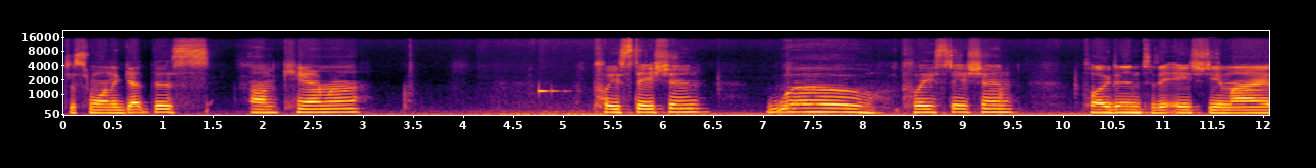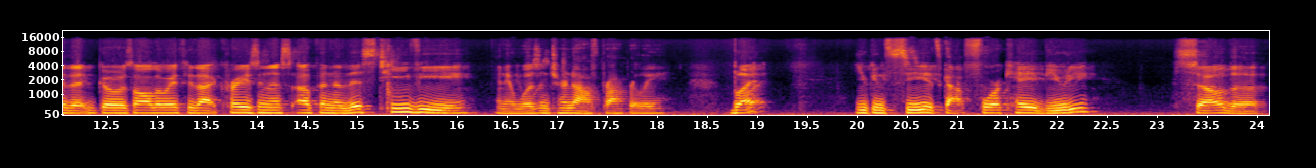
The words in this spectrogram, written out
Just want to get this on camera. PlayStation. Whoa, PlayStation plugged into the HDMI that goes all the way through that craziness up into this TV and it wasn't turned off properly. But you can see it's got 4K beauty, so the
